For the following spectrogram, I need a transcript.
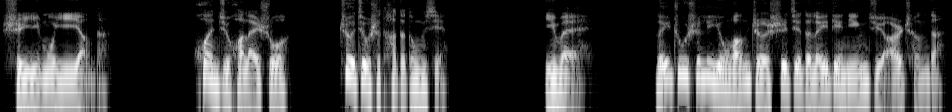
是一模一样的。换句话来说，这就是他的东西。因为雷珠是利用王者世界的雷电凝聚而成的。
